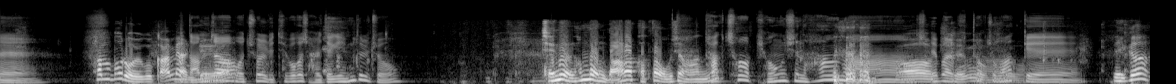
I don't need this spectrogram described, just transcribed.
예. 함부로 얼굴 까면 안 남자 돼요. 버추얼 유튜버가 잘 되기 힘들죠. 쟤는 한번 나라 갔다 오지 않았나? 닥쳐 병신 하은아. 아, 제발 부탁 좀 재미없어. 할게. 내가?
